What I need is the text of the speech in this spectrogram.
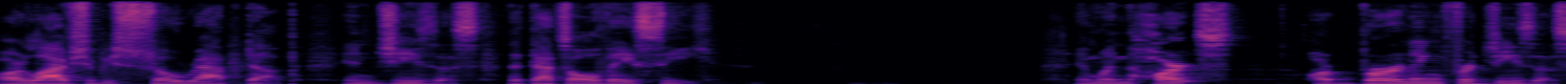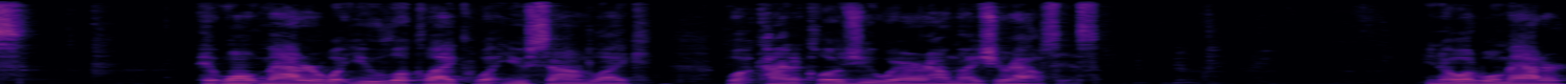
Our lives should be so wrapped up in Jesus that that's all they see. And when hearts are burning for Jesus, it won't matter what you look like, what you sound like, what kind of clothes you wear, how nice your house is. You know what will matter?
